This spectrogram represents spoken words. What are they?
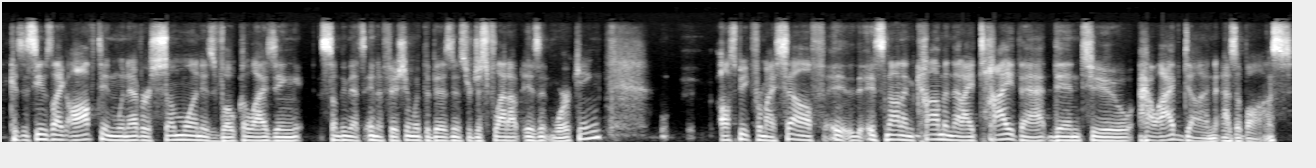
Because it seems like often, whenever someone is vocalizing something that's inefficient with the business or just flat out isn't working, I'll speak for myself. it's not uncommon that I tie that then to how I've done as a boss,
